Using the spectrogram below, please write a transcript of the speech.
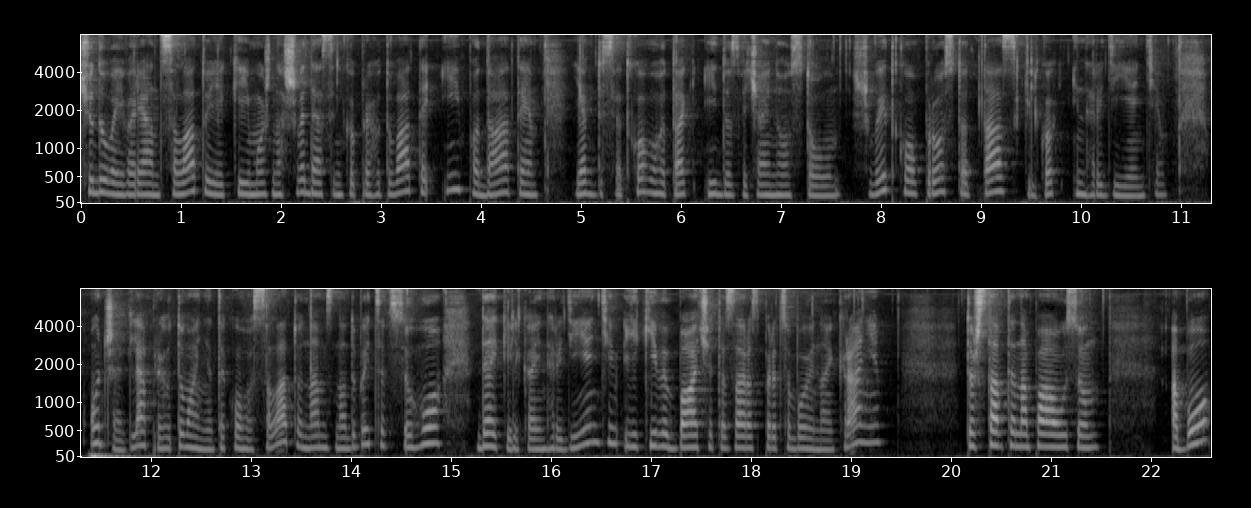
чудовий варіант салату, який можна швидесенько приготувати і подати як до святкового, так і до звичайного столу. Швидко, просто та з кількох інгредієнтів. Отже, для приготування такого салату нам знадобиться всього декілька інгредієнтів, які ви бачите зараз перед собою на екрані. Тож ставте на паузу. Або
